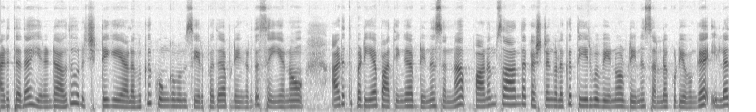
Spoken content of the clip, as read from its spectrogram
அடுத்ததாக இரண்டாவது ஒரு சிட்டிகை அளவுக்கு குங்குமம் சேர்ப்பது அப்படிங்கிறத செய்யணும். அடுத்தபடியாக பார்த்தீங்க அப்படின்னு சொன்னால் பணம் சார்ந்த கஷ்டங்களுக்கு தீர்வு வேணும் அப்படின்னு சொல்லக்கூடியவங்க இல்லை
